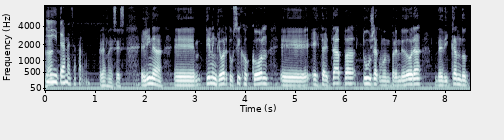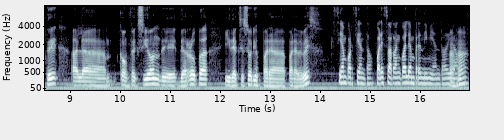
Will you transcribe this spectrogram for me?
Y tres meses, perdón. Tres meses. Elina, eh, tienen que ver tus hijos con eh, esta etapa tuya como emprendedora, dedicándote a la confección de, ropa y de accesorios para, para bebés. 100%, por eso arrancó el emprendimiento, digamos.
